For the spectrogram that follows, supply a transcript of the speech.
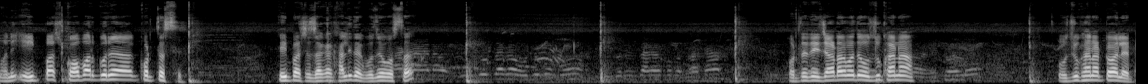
মানে এই পাশ কভার করে করতেছে। এই পাশে জায়গা খালি থাকব, যে অবস্থা। অর্থাৎ এই জায়গাটার মধ্যে অজুখানা অজুখানা টয়লেট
